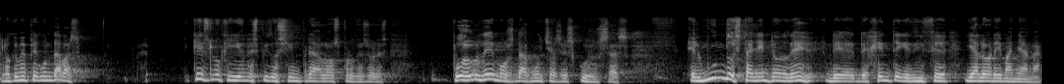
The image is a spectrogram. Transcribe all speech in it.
Lo que me preguntabas, ¿Qué es lo que yo les pido siempre a los profesores? Podemos dar muchas excusas. El mundo está lleno de, gente que dice, ya lo haré mañana.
